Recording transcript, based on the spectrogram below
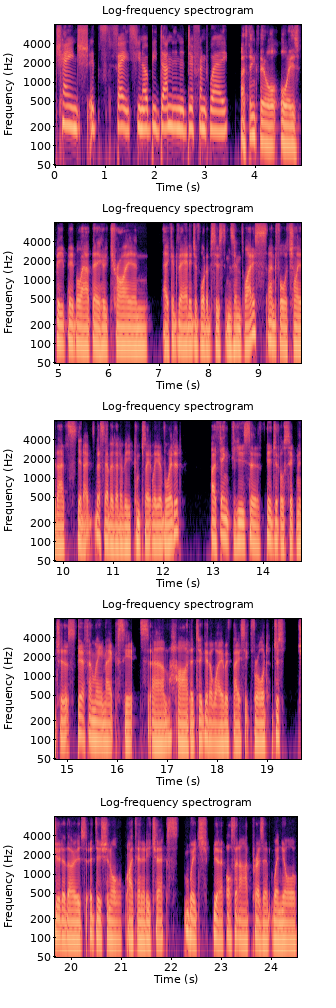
change its face, you know, be done in a different way? I think there will always be people out there who try and take advantage of what systems in place. Unfortunately, that's you know that's never going to be completely avoided. I think the use of digital signatures definitely makes it um, harder to get away with basic fraud, just due to those additional identity checks, which you know often aren't present when you're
